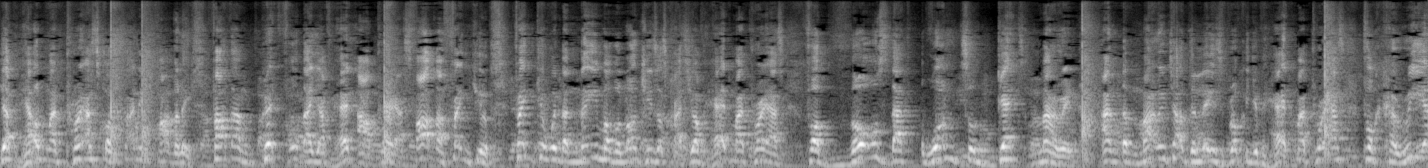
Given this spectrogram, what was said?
You have held my prayers concerning family. Father, I'm grateful that you have heard our prayers. Father, thank you. Thank you in the name of the Lord Jesus Christ. You have heard my prayers for those that want to get married and the marital delay is broken. You've heard my prayers for career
